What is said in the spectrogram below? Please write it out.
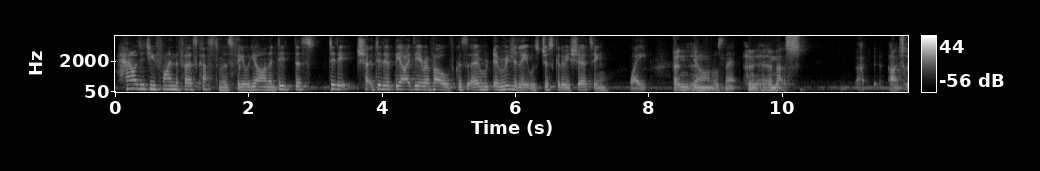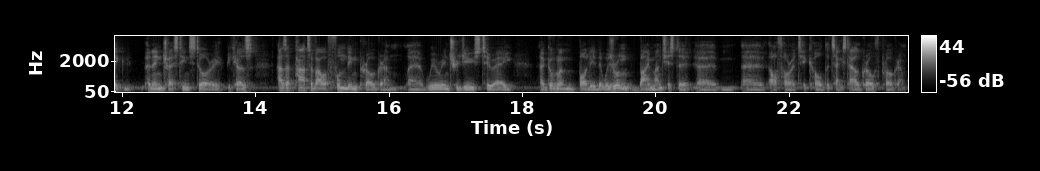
how did you find the first customers for your yarn, and did this did it did it, the idea evolve? Because originally it was just going to be shirting weight and, yarn, and, wasn't it? And, and that's actually an interesting story because as a part of our funding program, uh, we were introduced to a, a, government body that was run by Manchester um, uh, Authority called the Textile Growth Program.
